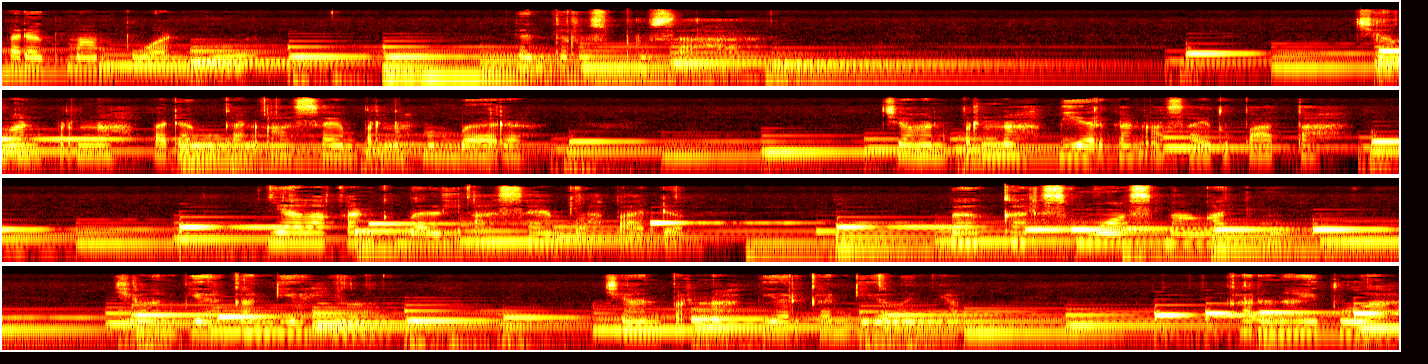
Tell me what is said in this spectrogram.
pada kemampuanmu dan terus berusaha. Jangan pernah padamkan asa yang pernah membara. Jangan pernah biarkan asa itu patah. Nyalakan kembali asa yang telah padam. Bakar semua semangatmu. Jangan biarkan dia hilang. Jangan pernah biarkan dia lenyap. Karena itulah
